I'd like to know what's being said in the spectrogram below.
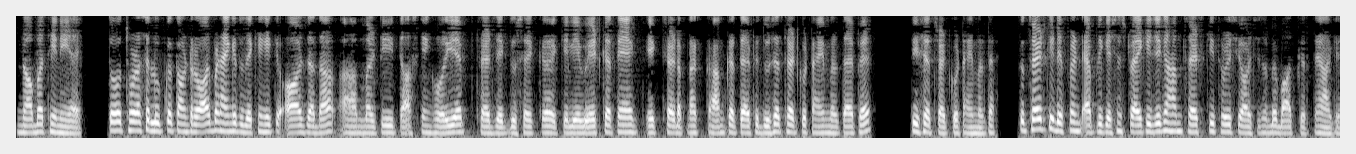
نوبت ہی نہیں آئے تو تھوڑا سا لوپ کا کاؤنٹر اور بڑھائیں گے تو دیکھیں گے کہ اور زیادہ ملٹی ٹاسکنگ ہو رہی ہے۔ تھریڈ ایک دوسرے کے لیے ویٹ کرتے ہیں، ایک تھریڈ اپنا کام کرتا ہے، پھر دوسرے تھریڈ کو ٹائم ملتا ہے، پھر تیسرے تھریڈ کو ٹائم ملتا ہے۔ تو تھریڈ کی ڈفرینٹ اپلیکیشن ٹرائی کیجیے گا ہم تھریڈس کی تھوڑی سی اور چیزوں پہ بات کرتے ہیں آگے۔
